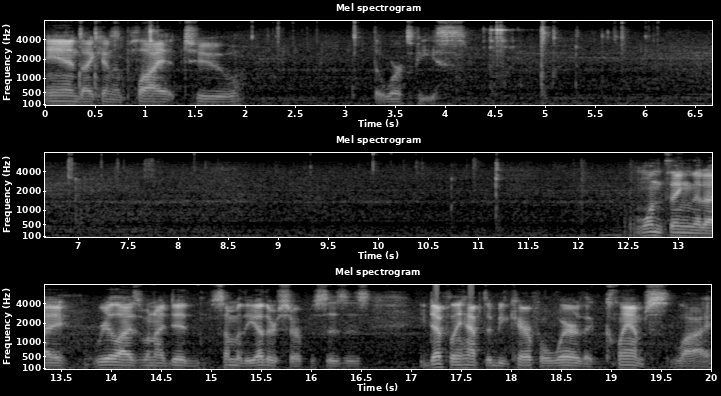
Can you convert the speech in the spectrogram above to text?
And I can apply it to the workpiece. One thing that I realized when I did some of the other surfaces is you definitely have to be careful where the clamps lie.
